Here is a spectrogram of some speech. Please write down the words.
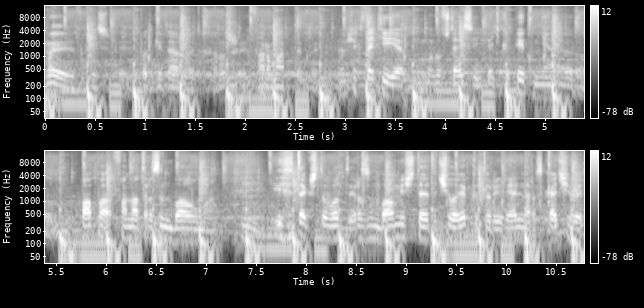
мы, в принципе, под гитару это хороший формат такой. Вообще, кстати, я могу вставить свои 5 копеек. У меня папа фанат Розенбаума. И, так что вот Розенбаум, я считаю, это человек, который реально раскачивает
